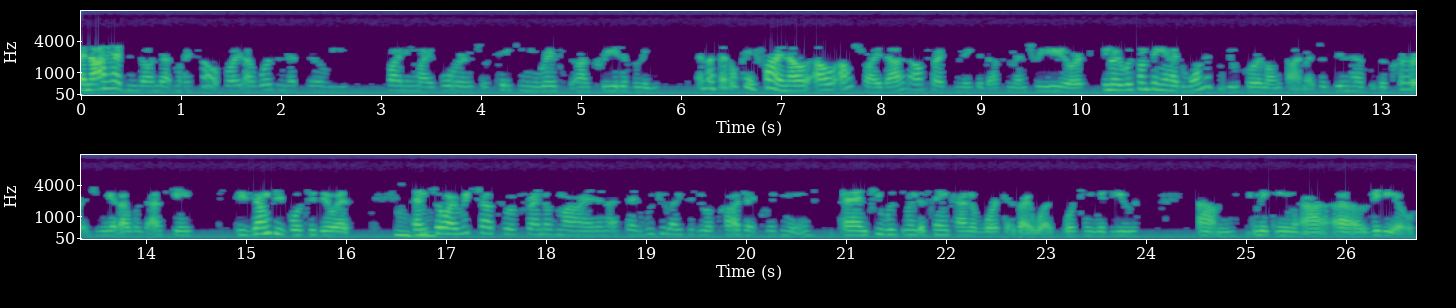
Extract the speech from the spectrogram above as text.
and I hadn't done that myself, right? I wasn't necessarily finding my voice or taking risks uh, creatively. And I said, okay, fine, I'll, I'll I'll try that. I'll try to make a documentary, or you know, it was something I had wanted to do for a long time. I just didn't have the courage, and yet I was asking these young people to do it. Mm-hmm. And so I reached out to a friend of mine and I said, Would you like to do a project with me? And he was doing the same kind of work as I was, working with youth, um, making a, a video.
